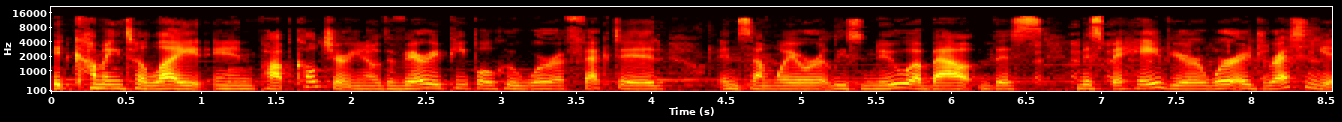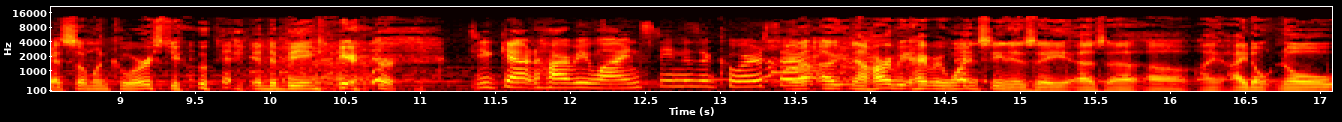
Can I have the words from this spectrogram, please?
it coming to light in pop culture. You know, the very people who were affected in some way or at least knew about this misbehavior were addressing it. Has someone coerced you into being here? Do you count Harvey Weinstein as a coercer? Well, uh, now, Harvey, Harvey Weinstein is a, as a uh, I, I don't know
